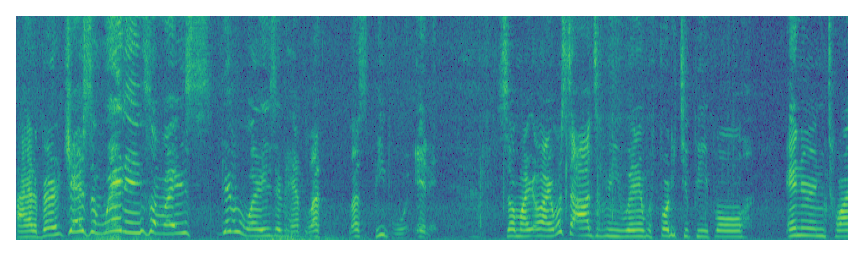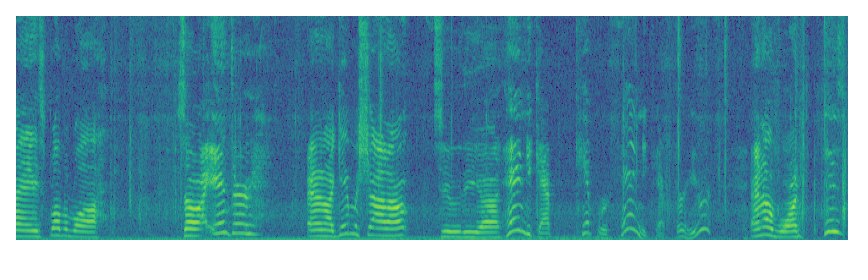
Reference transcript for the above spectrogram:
I had a better chance of winning some of these giveaways if it had less, less people in it. So I'm like, all right, what's the odds of me winning with 42 people, entering twice, blah, blah, blah. So I enter, and I gave him a shout out to the uh, handicap camper Handi Camper here, and I won his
